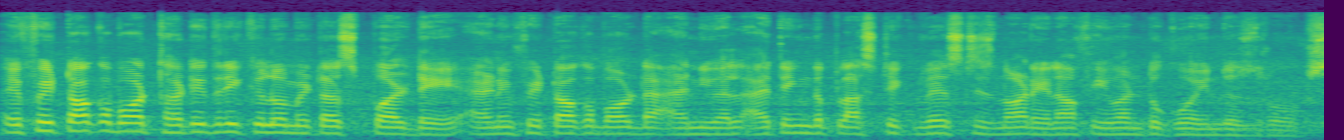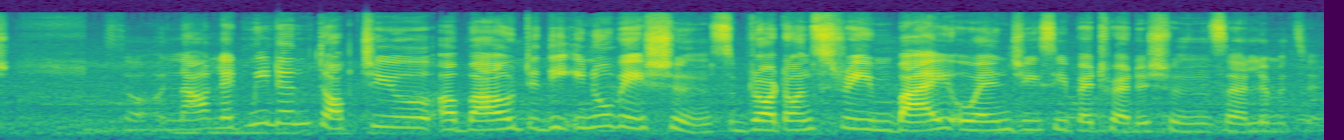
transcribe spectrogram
if we talk about 33 kilometers per day and if we talk about the annual, I think the plastic waste is not enough even to go in those roads. So now let me then talk to you about the innovations brought on stream by ONGC Petro Additions uh, Limited.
